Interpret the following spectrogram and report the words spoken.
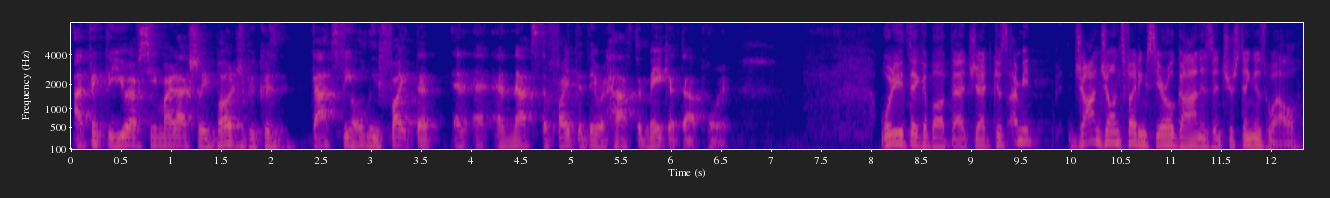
I think the UFC might actually budge because that's the only fight that and, and that's the fight that they would have to make at that point. What do you think about that, Jed? Because I mean, Jon Jones fighting Ciryl Gane is interesting as well,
